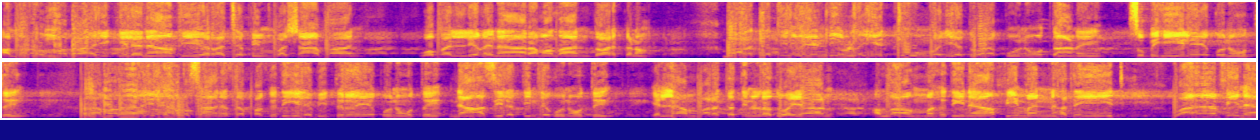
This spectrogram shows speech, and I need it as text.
اللهم بارك لنا في رجب وشعبان وبلغنا رمضان ദ്വാരക്കണം ബറക്കത്തിന് വേണ്ടിയുള്ള ഏറ്റവും വലിയ ദ്വാ കുനൂത്താണ് സുബഹിയിലെ കുനൂത്ത് റമദാനിലെ അവസാനത്തെ പകുതിയിലെ വിത്രിലെ കുനൂത്ത് നാസിലത്തിന്റെ കുനൂത്ത് എല്ലാം ബറക്കത്തിനുള്ള ദ്വയാണ് അള്ളാഹുമ്മ ഹ്ദിനാ ഫീമൻ ഹദൈത് وعافنا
